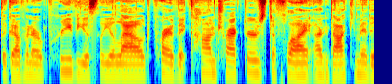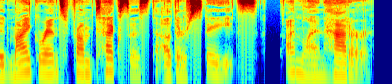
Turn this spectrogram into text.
The governor previously allowed private contractors to fly undocumented migrants from Texas to other states. I'm Lynn Hatter.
